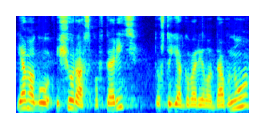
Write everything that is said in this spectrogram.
я могу еще раз повторить то, что я говорила давно,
